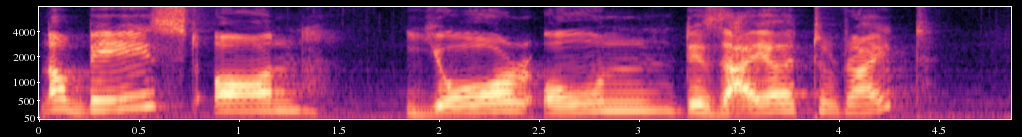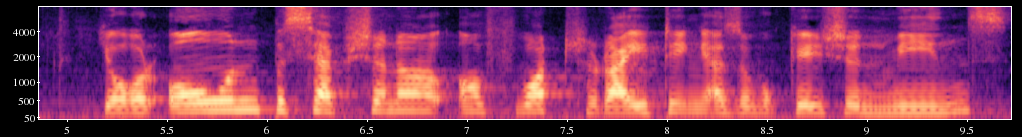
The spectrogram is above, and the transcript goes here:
Now, based on your own desire to write, your own perception of what writing as a vocation means,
